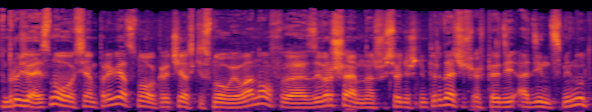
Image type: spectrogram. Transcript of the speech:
Друзья, и снова всем привет. Снова Кричевский, снова Иванов. Э, завершаем нашу сегодняшнюю передачу. Еще впереди 11 минут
